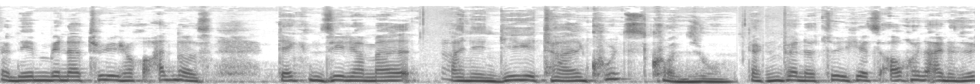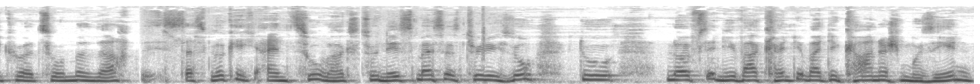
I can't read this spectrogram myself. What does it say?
erleben wir natürlich auch anderes. Denken Sie ja mal an den digitalen Kunstkonsum. Da sind wir natürlich jetzt auch in einer Situation, man sagt, ist das wirklich ein Zuwachs? Zunächst mal ist es natürlich so, du läufst in die Vatikanischen Museen,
